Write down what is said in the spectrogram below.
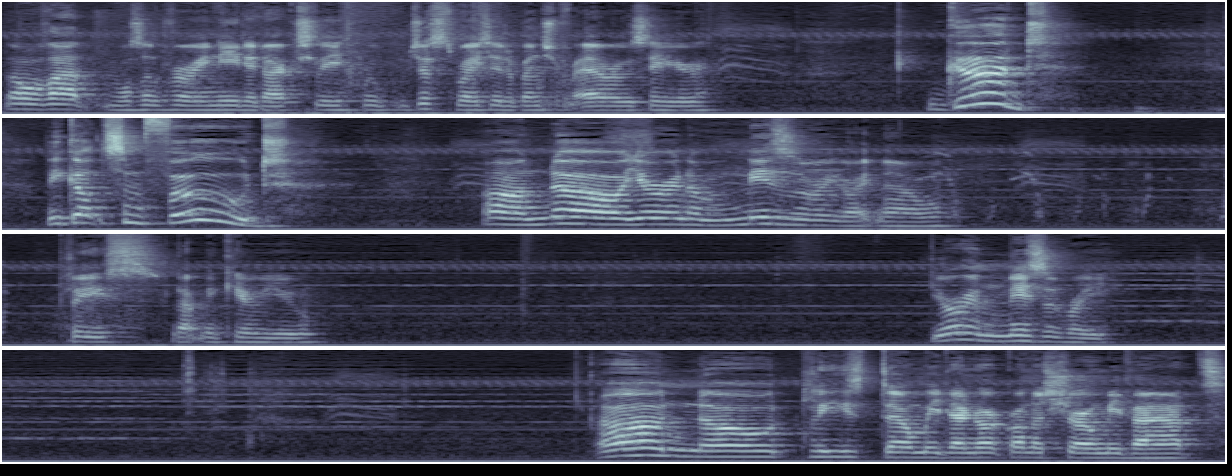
Oh, that wasn't very needed, actually. We just wasted a bunch of arrows here. Good! We got some food! Oh no, you're in a misery right now. Please, let me kill you. You're in misery. Oh no, please tell me they're not gonna show me that.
